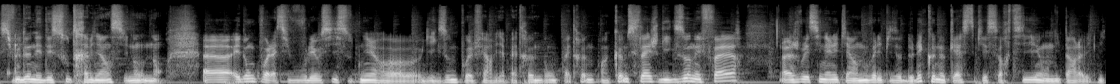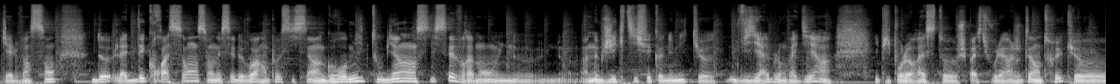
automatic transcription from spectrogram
si vous donnez des sous, très bien. Sinon, non. Euh, et donc voilà, si vous voulez aussi soutenir euh, Geekzone, vous pouvez le faire via Patreon. Donc patreon.com slash geekzonefr. Je voulais signaler qu'il y a un nouvel épisode de l'Econocast qui est sorti. On y parle avec Michael Vincent de la décroissance et on essaie de voir un peu si c'est un gros mythe ou bien si c'est vraiment une, une- un objectif économique euh, viable, on va dire. Et puis pour le reste, euh, je sais pas si tu voulais rajouter un truc. euh,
